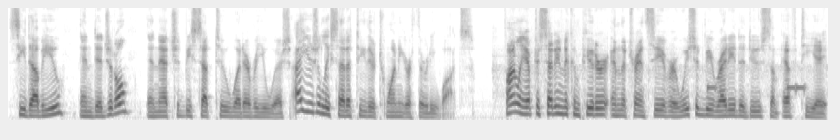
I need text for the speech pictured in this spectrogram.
CW and digital, and that should be set to whatever you wish. I usually set it to either 20 or 30 watts. Finally, after setting the computer and the transceiver, we should be ready to do some FT8.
